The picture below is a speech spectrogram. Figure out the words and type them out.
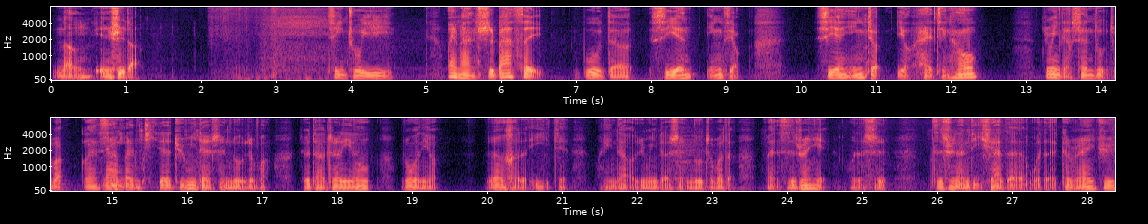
能允许的。请注意，未满十八岁。不得吸烟饮酒，吸烟饮酒有害健康哦。居民的深度周报关心那本期的居民的深度周报就到这里喽。如果你有任何的意见，欢迎到居民的深度周报的粉丝专业，或者是资讯栏底下的我的个人 IG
